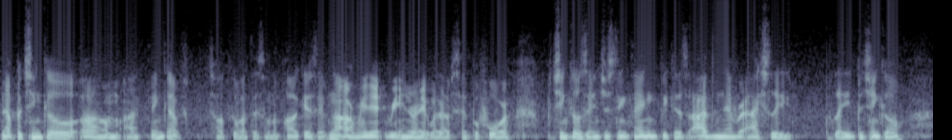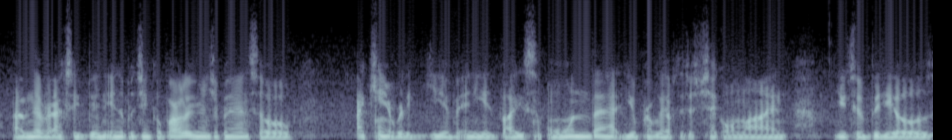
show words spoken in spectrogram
Now, pachinko, um, I think I've talked about this on the podcast. If not, I'll re- reiterate what I've said before. Pachinko is an interesting thing because I've never actually played pachinko. I've never actually been in a pachinko parlor here in Japan, so I can't really give any advice on that. You probably have to just check online, YouTube videos,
